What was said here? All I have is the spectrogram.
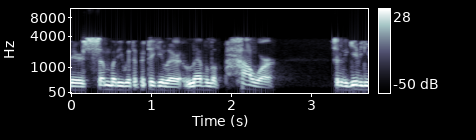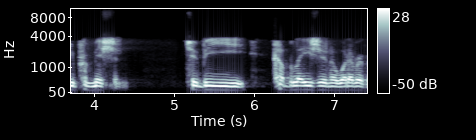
there's somebody with a particular level of power, sort of giving you permission to be Cablazian or whatever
